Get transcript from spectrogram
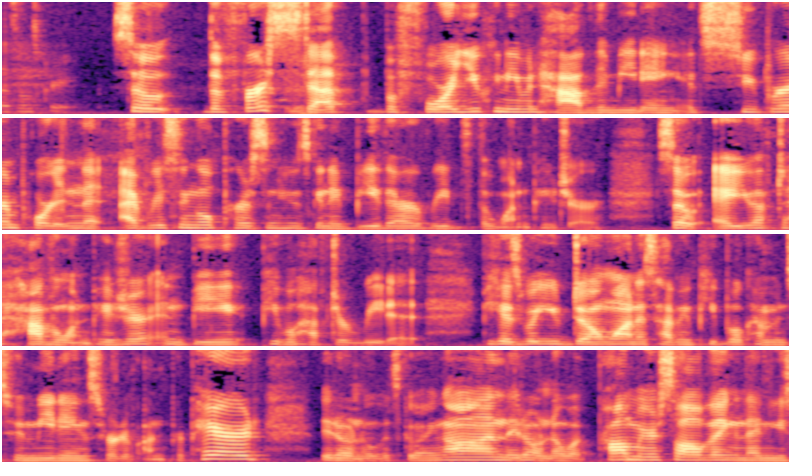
that sounds great. So, the first step before you can even have the meeting, it's super important that every single person who's going to be there reads the one pager. So, A, you have to have a one pager, and B, people have to read it. Because what you don't want is having people come into a meeting sort of unprepared. They don't know what's going on, they don't know what problem you're solving, and then you,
